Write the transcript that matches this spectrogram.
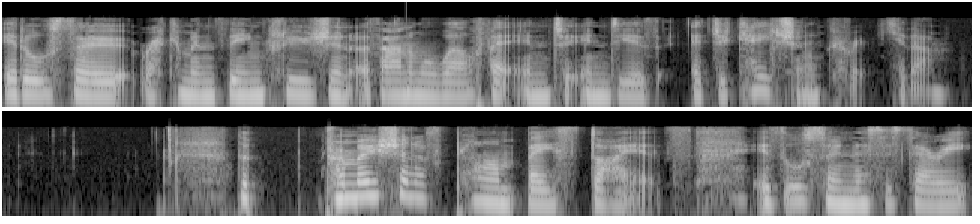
It also recommends the inclusion of animal welfare into India's education curricula. The promotion of plant-based diets is also necessary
